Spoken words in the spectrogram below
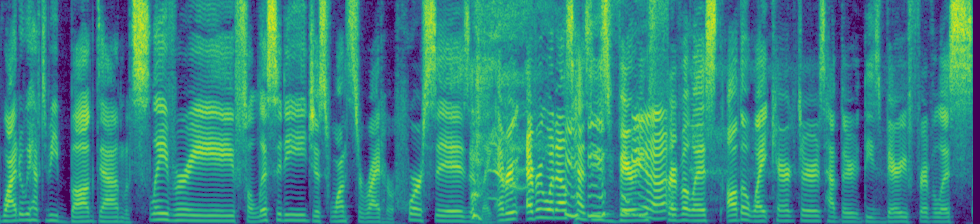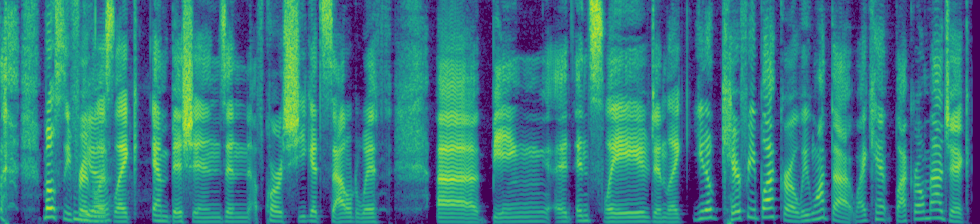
why do we have to be bogged down with slavery felicity just wants to ride her horses and like every everyone else has these very yeah. frivolous all the white characters have their these very frivolous mostly frivolous yeah. like ambitions and of course she gets saddled with uh being enslaved and like you know carefree black girl we want that why can't black girl magic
